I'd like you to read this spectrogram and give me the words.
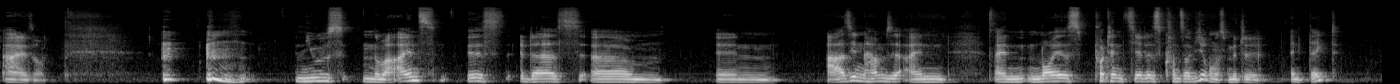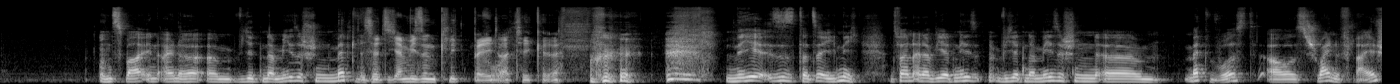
Also, News Nummer 1 ist, dass ähm, in Asien haben sie ein, ein neues potenzielles Konservierungsmittel entdeckt. Und zwar in einer ähm, vietnamesischen Das Metwurst. hört sich an wie so ein Clickbait-Artikel. Nee, ist es tatsächlich nicht. Und zwar in einer Vietnes vietnamesischen ähm, Mettwurst aus Schweinefleisch.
